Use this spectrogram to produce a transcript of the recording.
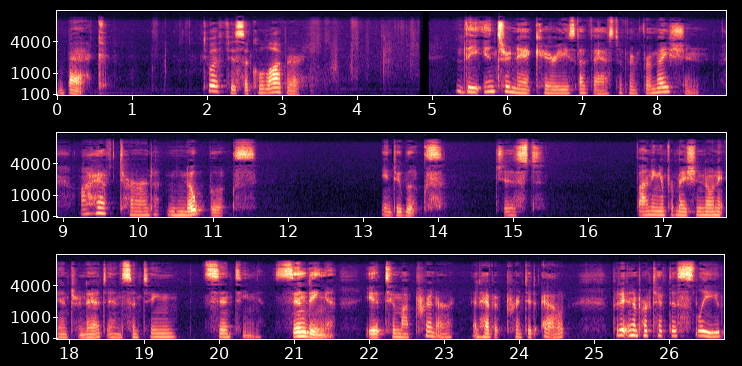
back to a physical library. The internet carries a vast of information. I have turned notebooks into books. Just finding information on the internet and sending sending sending it to my printer and have it printed out, put it in a protective sleeve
